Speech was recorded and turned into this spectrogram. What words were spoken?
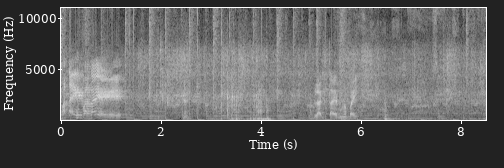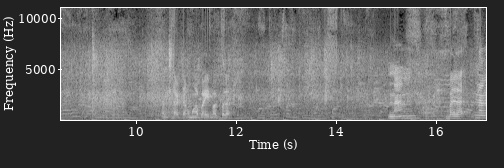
Patay, patay eh. Vlog tayo mga bay. Mag-start ako mga bay, magbalat. Nang balat ng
